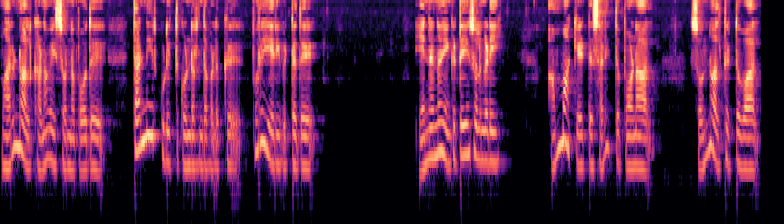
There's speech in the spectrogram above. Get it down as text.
மறுநாள் கனவை சொன்னபோது தண்ணீர் குடித்து கொண்டிருந்தவளுக்கு புறையேறிவிட்டது. என்னென்னு என்கிட்டயும் சொல்லுங்கடி. அம்மா கேட்டு சலித்து போனால் சொன்னால் திட்டுவாள்.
